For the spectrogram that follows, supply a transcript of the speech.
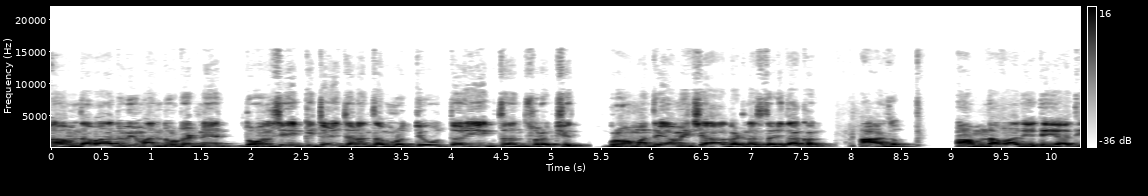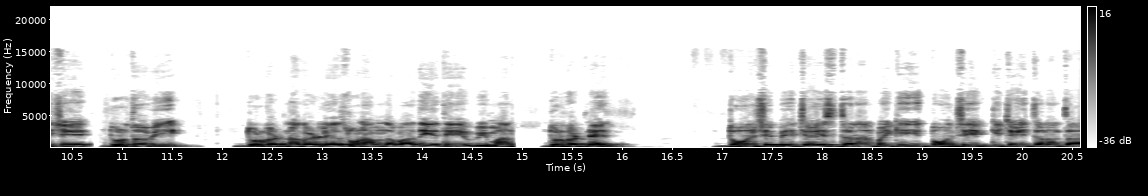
अहमदाबाद विमान दुर्घटनेत दोनशे एक्केचाळीस जणांचा मृत्यू तर एक जण सुरक्षित. गृहमंत्री अमित शहा घटनास्थळी दाखल. आज अहमदाबाद येथे अतिशय दुर्दैवी दुर्घटना घडली असून अहमदाबाद येथे विमान दुर्घटनेत दोनशे बेचाळीस जणांपैकी दोनशे एक्केचाळीस जणांचा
